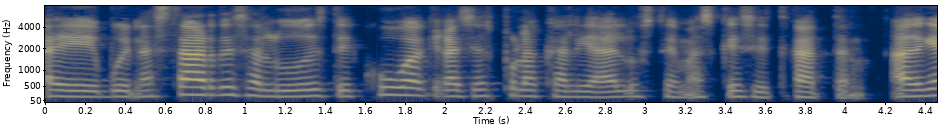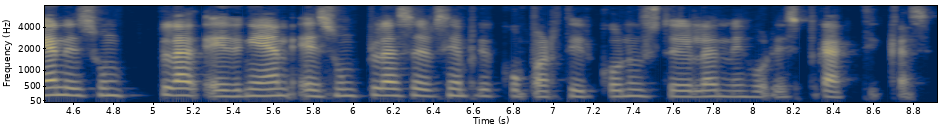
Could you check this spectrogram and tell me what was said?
Eh, buenas tardes, saludos desde Cuba. Gracias por la calidad de los temas que se tratan. Adrián es un, Adrián, es un placer siempre compartir con ustedes las mejores prácticas.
